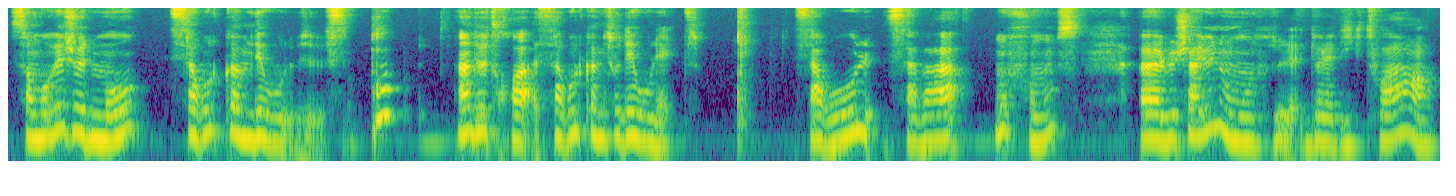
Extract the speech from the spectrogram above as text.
sans mauvais jeu de mots, ça roule comme des roulettes. 1, 2, 3, ça roule comme sur des roulettes. Ça roule, ça va, on fonce. Euh, le chariot nous montre de la, victoire,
